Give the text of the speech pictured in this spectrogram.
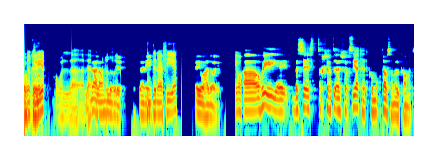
الاغريق ولا لا؟ لا, لا هم الاغريق الثانيين عندنا فيه أيوه هذول آه وهي بس شخصياتها تكون مقتبسة من الكوميكس.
